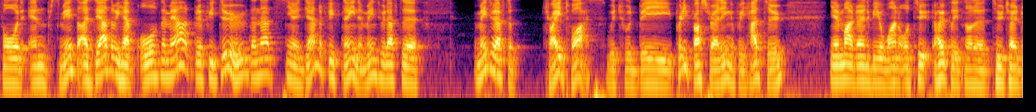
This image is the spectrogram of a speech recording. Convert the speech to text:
Ford, and Smith. I doubt that we have all of them out, but if we do, then that's you know down to 15. It means we'd have to. It means we'd have to trade twice, which would be pretty frustrating if we had to. You know, it might only be a one or two. Hopefully, it's not a two trade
